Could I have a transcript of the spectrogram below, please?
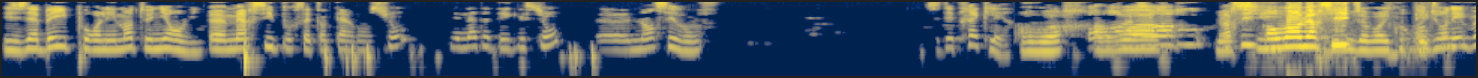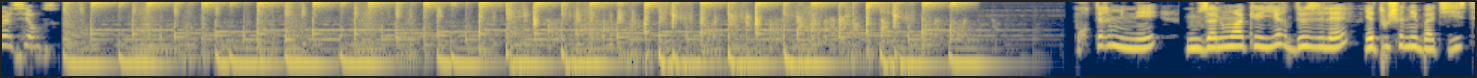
des abeilles pour les maintenir en vie. Euh, merci pour cette intervention. Léna, t'as des questions? Euh, Non, c'est bon. C'était très clair. Au revoir. Au revoir. Merci. Au revoir, merci. nous avoir écoutés. Bonne journée. Nouvelle séance. Pour terminer, nous allons accueillir deux élèves, Yatouchan et Baptiste,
